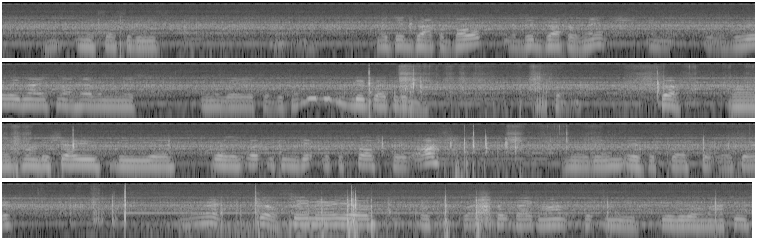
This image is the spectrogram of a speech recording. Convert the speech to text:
necessities. I did drop a bolt, I did drop a wrench, and it was really nice not having this in the way, so just went boop, right to the. No problem. So, uh, I just wanted to show you the uh, where the, what you can get with the splash plate off. And again is the splash plate right there. Alright, so same area with the splash plate back on it, put some of these groovy little notches.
